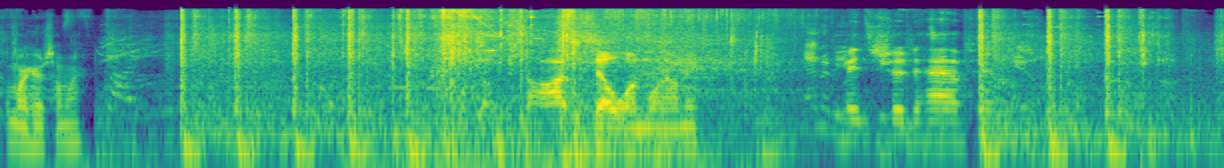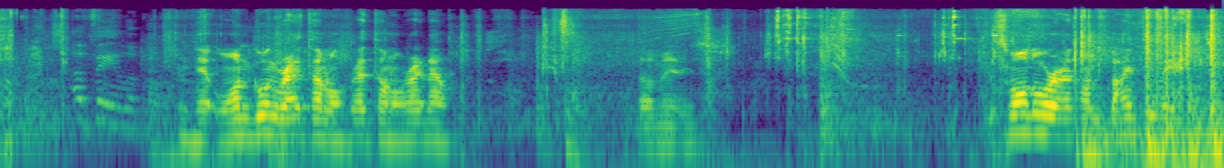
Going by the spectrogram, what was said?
One more here somewhere. God, Still one more on me. teammates should have him. Available. Hit one going red tunnel, red tunnel right now. Oh, Dummies. The small door on behind teammate.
